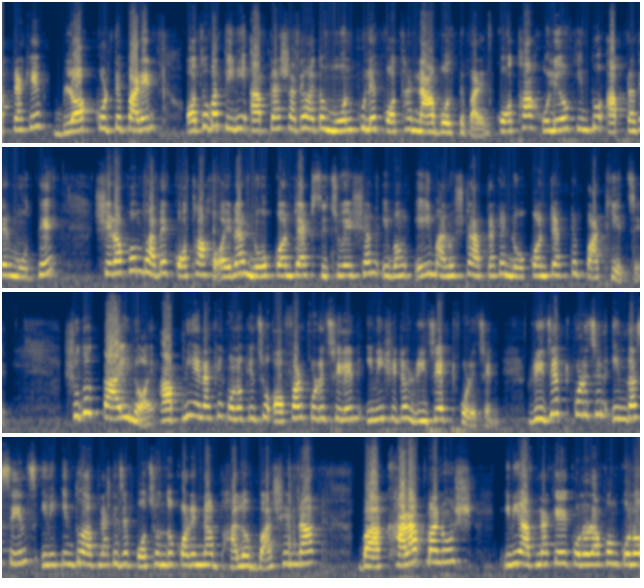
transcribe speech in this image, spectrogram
আপনাকে ব্লক করতে পারেন অথবা তিনি আপনার সাথে হয়তো মন খুলে কথা না বলতে পারেন। কথা হলেও কিন্তু আপনাদের মধ্যে সেরকমভাবে কথা হয় না নো কন্ট্যাক্ট সিচুয়েশন এবং এই মানুষটা আপনাকে নো কন্ট্যাক্টে পাঠিয়েছে। শুধু তাই নয়, আপনি এনাকে কোনো কিছু অফার করেছিলেন, ইনি সেটা রিজেক্ট করেছেন। রিজেক্ট করেছেন ইন দ্য সেন্স ইনি কিন্তু আপনাকে যে পছন্দ করেন না, ভালোবাসেন না বা খারাপ মানুষ ইনি আপনাকে কোনো রকম কোনো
